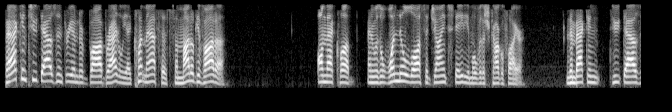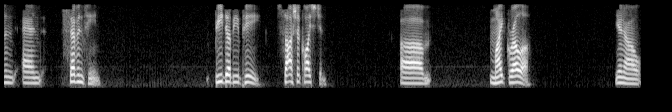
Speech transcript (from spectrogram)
back in 2003 under Bob Bradley, I had Clint Mathis, Amado Guevara on that club, and it was a 1-0 loss at Giant Stadium over the Chicago Fire. And then back in 2017, BWP, Sasha Kljestan, um, Mike Grella, you know,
